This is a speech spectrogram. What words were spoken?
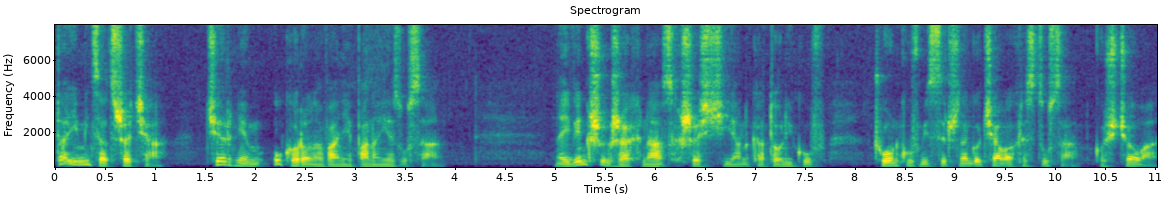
Tajemnica trzecia. Cierniem ukoronowanie Pana Jezusa. Największy grzech nas, chrześcijan, katolików, członków mistycznego ciała Chrystusa, Kościoła,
